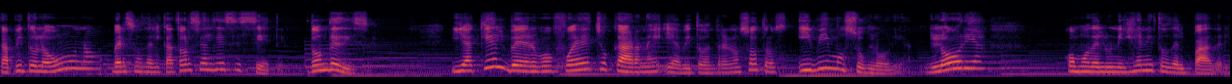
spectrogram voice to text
capítulo 1, versos del 14 al 17, donde dice, Y aquel verbo fue hecho carne y habitó entre nosotros, y vimos su gloria, gloria como del unigénito del Padre,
